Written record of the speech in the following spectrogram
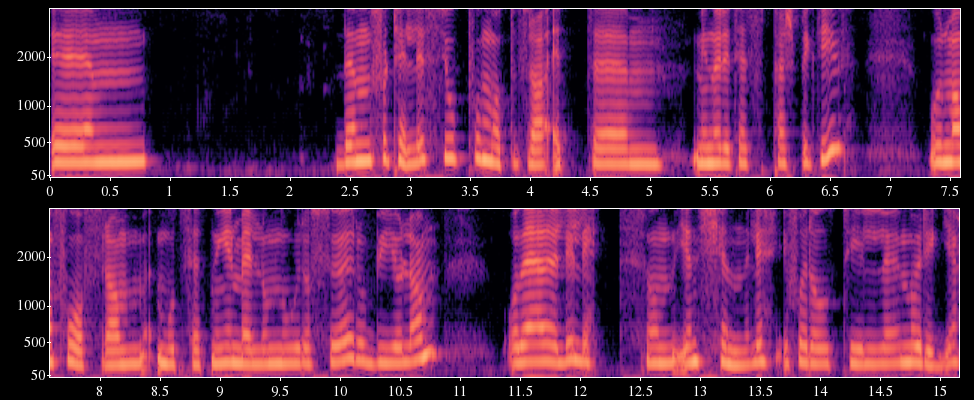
Eh, den fortelles jo på en måte fra et eh, minoritetsperspektiv, hvor man får fram motsetninger mellom nord og sør og by og land. Og det er veldig lett sånn gjenkjennelig i forhold til Norge.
